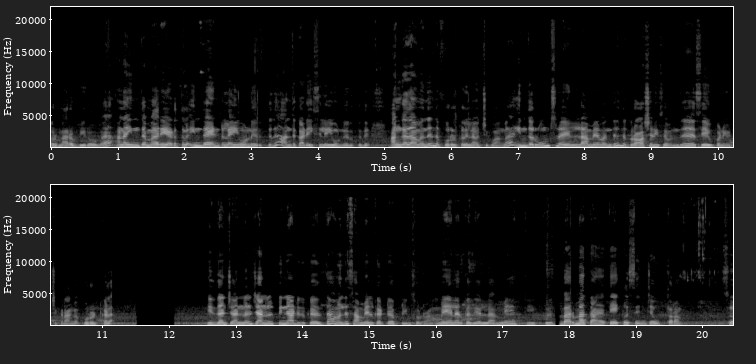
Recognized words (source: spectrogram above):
ஒரு மர பீரோவை. ஆனால் இந்த மாதிரி இடத்துல இந்த எண்ட்லேயும் ஒன்று இருக்குது அந்த கடைசிலையும் ஒன்று இருக்குது. அங்கே தான் வந்து இந்த பொருட்கள் எல்லாம் வச்சுக்குவாங்க. இந்த ரூம்ஸில் எல்லாமே வந்து இந்த கிராசரிஸை வந்து சேவ் பண்ணி வச்சுக்கிறாங்க பொருட்களை. இதுதான் ஜன்னல் ஜன்னல் பின்னாடி இருக்கிறது தான் வந்து சமையல் கட்டு அப்படின்னு சொல்கிறாங்க மேலே இருக்கிறது எல்லாமே தீக்கு பர்மா த தேக்கில் செஞ்ச உத்தரம். ஸோ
